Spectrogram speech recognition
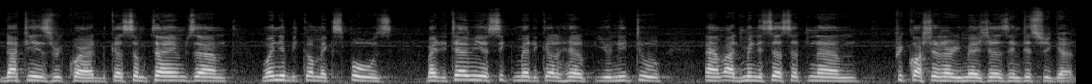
that is required because sometimes um, when you become exposed, by the time you seek medical help, you need to um, administer certain um, precautionary measures in this regard.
